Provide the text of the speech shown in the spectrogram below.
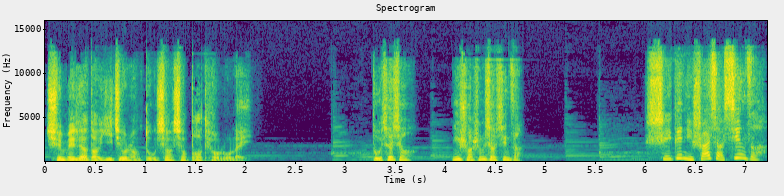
却没料到依旧让杜潇潇暴跳如雷。杜潇潇，你耍什么小性子？谁跟你耍小性子了？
